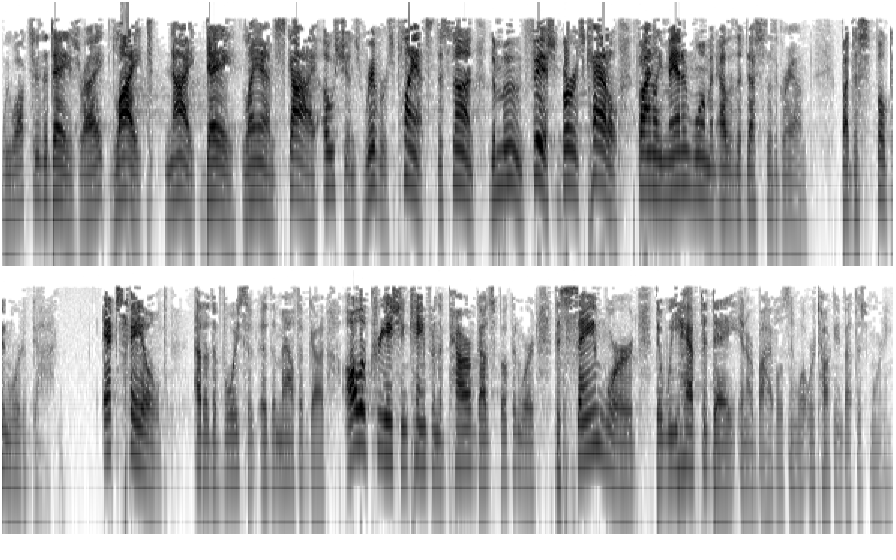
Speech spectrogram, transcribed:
We walk through the days, right? Light, night, day, land, sky, oceans, rivers, plants, the sun, the moon, fish, birds, cattle, finally man and woman out of the dust of the ground by the spoken word of God. Exhaled out of the voice of, of, the mouth of God. All of creation came from the power of God's spoken word, the same word that we have today in our Bibles and what we're talking about this morning.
